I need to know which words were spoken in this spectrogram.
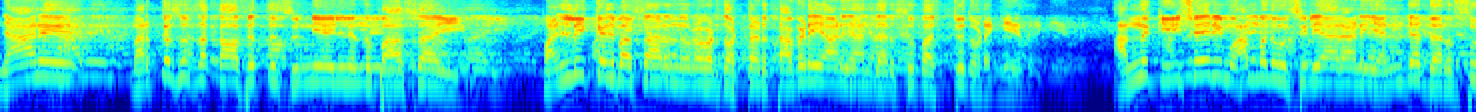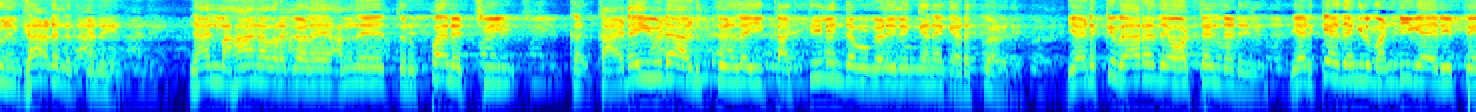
ഞാൻ മർക്കസ് സക്കാഫത്ത് സുന്നിയയിൽ നിന്ന് പാസ്സായി. പള്ളിക്കൽ ബസാർ എന്ന് പറയുന്നത് തൊട്ടടുത്ത് അവിടെയാണ് ഞാൻ ദർസ് ഫസ്റ്റ് തുടങ്ങിയത്. അന്ന് കീശേരി മുഹമ്മദ് മുസ്ലിയാരാണ് എന്റെ ദർസ് ഉദ്ഘാടനത്തിന്. ഞാൻ മഹാനവറുകളെ അന്ന് തൃപ്പനക്ഷി കടയുടെ അടുത്തുള്ള ഈ കട്ടിലിന്റെ മുകളിൽ ഇങ്ങനെ കിടക്കും അവർ. ഇടയ്ക്ക് വേറെ ഏതേ ഹോട്ടലിന്റെ ഇടയിൽ. ഇടയ്ക്ക് ഏതെങ്കിലും വണ്ടി കയറിയിട്ട്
